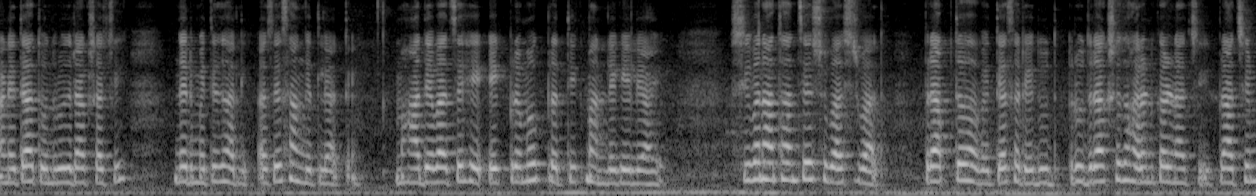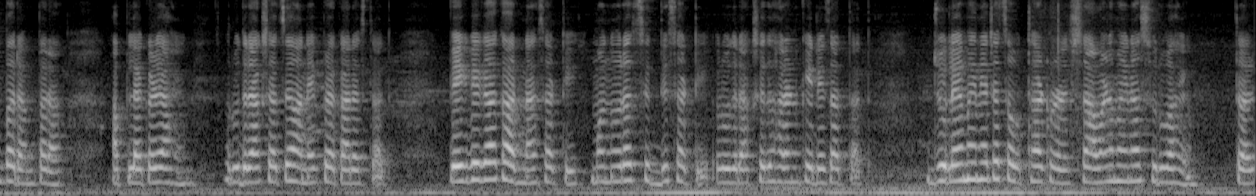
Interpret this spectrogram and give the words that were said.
आणि त्यातून रुद्राक्षाची निर्मिती झाली असे सांगितले जाते. महादेवाचे हे एक प्रमुख प्रतीक मानले गेले आहे. शिवनाथांचे शुभाशीर्वाद प्राप्त व्हावे त्यासाठी रुद रुद्राक्ष धारण करण्याची प्राचीन परंपरा आपल्याकडे आहे. रुद्राक्षाचे अनेक प्रकार असतात. वेगवेगळ्या कारणांसाठी मनोरथ सिद्धीसाठी रुद्राक्ष धारण केले जातात. जुलै महिन्याच्या चौथ्या आठवड्यात श्रावण महिना सुरू आहे. तर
